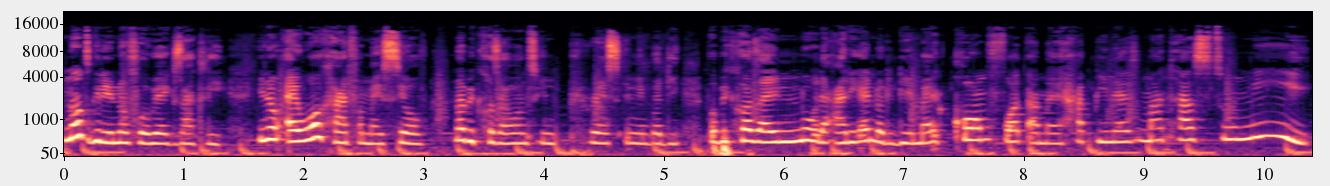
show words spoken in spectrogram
not good enough for where exactly. You know, I work hard for myself, not because I want to impress anybody, but because I know that at the end of the day, my comfort and my happiness matters to me.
